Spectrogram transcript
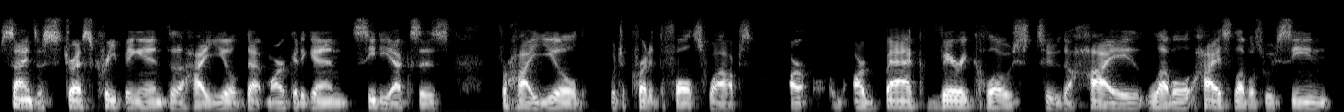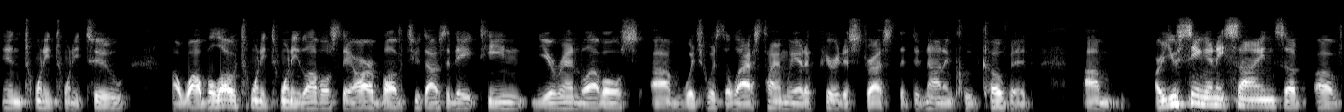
signs of stress creeping into the high yield debt market again. CDXs for high yield, which are credit default swaps, are are back very close to the high level, highest levels we've seen in 2022. Uh, while below 2020 levels, they are above 2018 year-end levels, um, which was the last time we had a period of stress that did not include COVID. Um, are you seeing any signs of, of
